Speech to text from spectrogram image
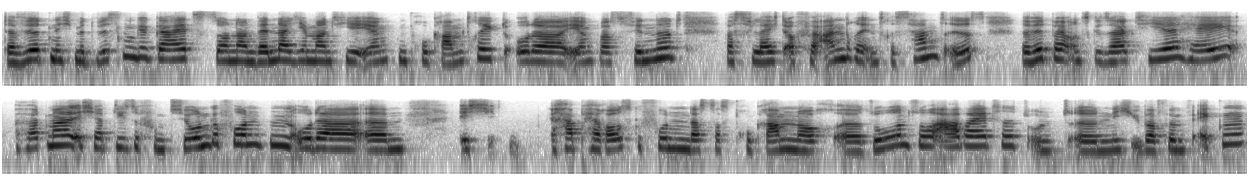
Da wird nicht mit Wissen gegeizt, sondern wenn da jemand hier irgendein Programm trägt oder irgendwas findet, was vielleicht auch für andere interessant ist, da wird bei uns gesagt, hier, hey, hört mal, ich habe diese Funktion gefunden oder ähm, ich habe herausgefunden, dass das Programm noch äh, so und so arbeitet und äh, nicht über fünf Ecken,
